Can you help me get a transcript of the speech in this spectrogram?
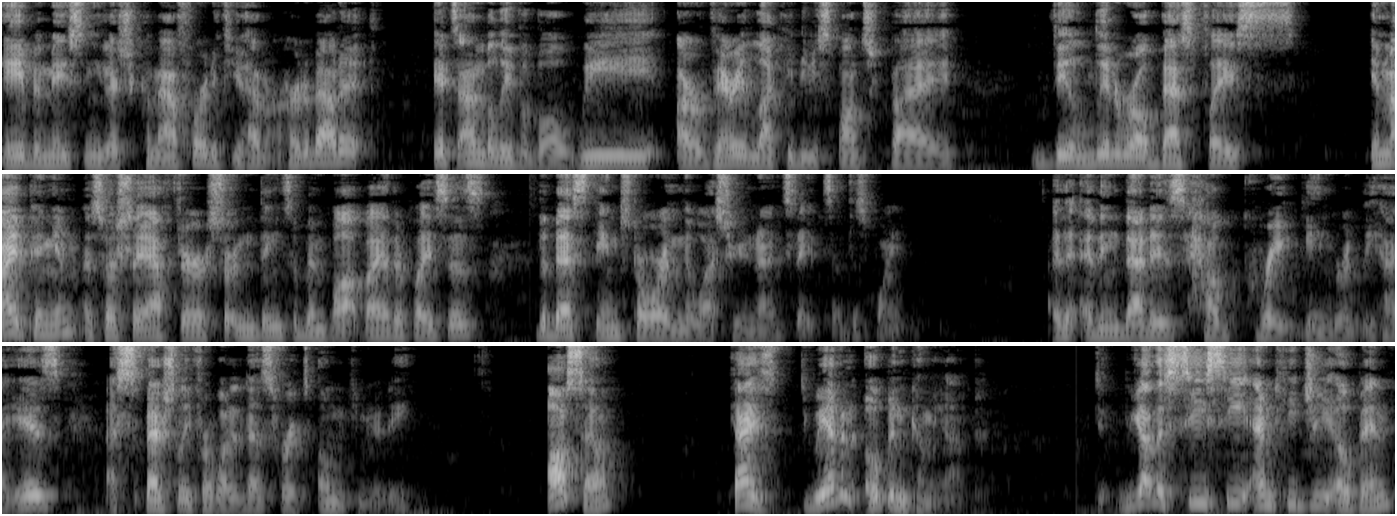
Abe and Mason, you guys should come out for it if you haven't heard about it. It's unbelievable. We are very lucky to be sponsored by the literal best place, in my opinion, especially after certain things have been bought by other places. the best game store in the Western United States at this point. I, th- I think that is how great Game Grid Lehigh is, especially for what it does for its own community. Also, guys, we have an open coming up. We got the CCMTG open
